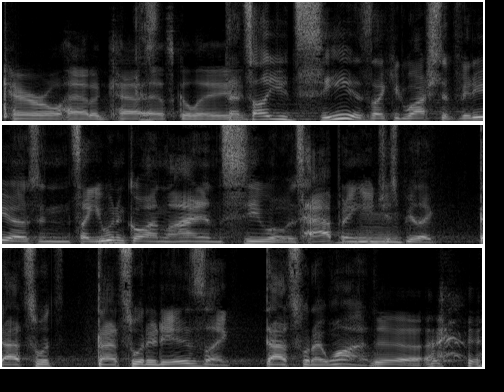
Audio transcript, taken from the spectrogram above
Carroll had a cat Escalade. That's all you'd see is like you'd watch the videos and it's like you wouldn't go online and see what was happening. You'd Mm. just be like, that's what that's what it is. Like that's what I want. Yeah.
